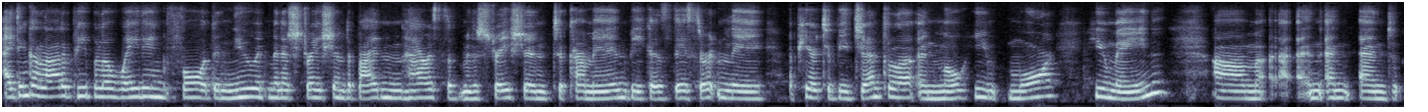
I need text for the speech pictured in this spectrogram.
I think a lot of people are waiting for the new administration, the Biden Harris administration, to come in because they certainly appear to be gentler and more, more humane. Um, and, and, and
